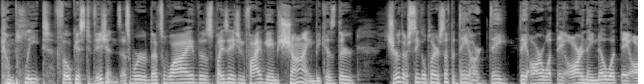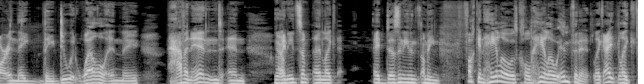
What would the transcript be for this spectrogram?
complete focused visions. That's where that's why those PlayStation 5 games shine because they're sure they're single player stuff but they are they they are what they are and they know what they are and they they do it well and they have an end and I need some and like it doesn't even I mean fucking Halo is called Halo Infinite. Like I like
